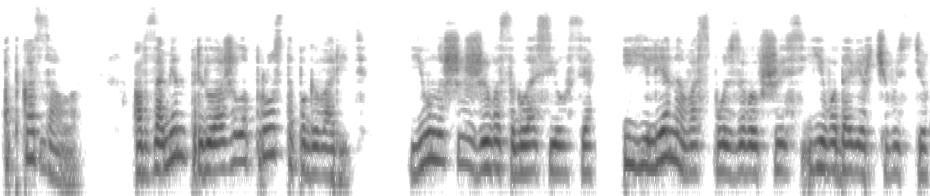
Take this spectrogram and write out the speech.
отказала, а взамен предложила просто поговорить. Юноша живо согласился, и Елена, воспользовавшись его доверчивостью,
